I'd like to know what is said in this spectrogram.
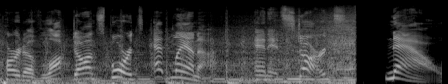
part of Locked On Sports Atlanta, and it starts now.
